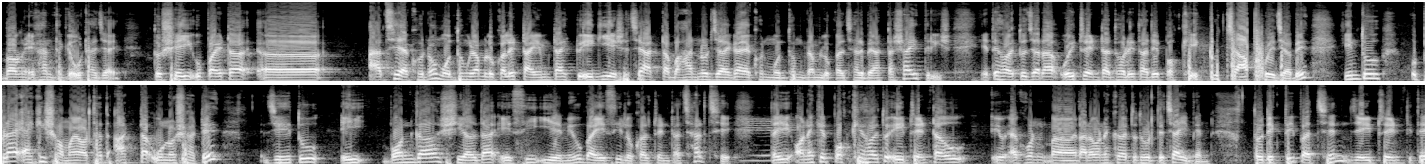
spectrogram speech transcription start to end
এবং এখান থেকে ওঠা যায়। তো সেই উপায়টা আছে এখনও মধ্যমগ্রাম লোকালের টাইমটা একটু এগিয়ে এসেছে। আটটা বাহান্নর জায়গায় এখন মধ্যমগ্রাম লোকাল ছাড়বে আটটা সাঁত্রিশ এতে হয়তো যারা ওই ট্রেনটা ধরে তাদের পক্ষে একটু চাপ হয়ে যাবে। কিন্তু প্রায় একই সময়, অর্থাৎ আটটা উনষাটে যেহেতু এই বনগা, শিয়ালদা এসি ইএমইউ বা এসি লোকাল ট্রেনটা ছাড়ছে। তাই অনেকের পক্ষে হয়তো এই ট্রেনটাও এখন তারা অনেকে হয়তো ধরতে চাইবেন। তো দেখতেই পাচ্ছেন যে এই ট্রেনটিতে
